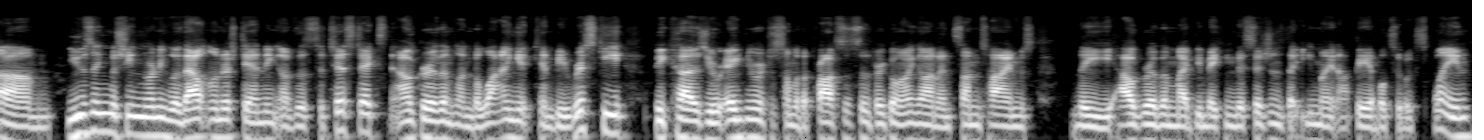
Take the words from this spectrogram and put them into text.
um, using machine learning without understanding of the statistics and algorithms underlying it can be risky because you're ignorant to some of the processes that are going on, and sometimes the algorithm might be making decisions that you might not be able to explain.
